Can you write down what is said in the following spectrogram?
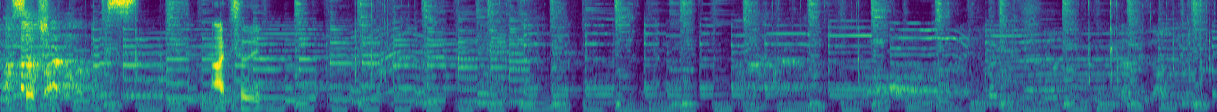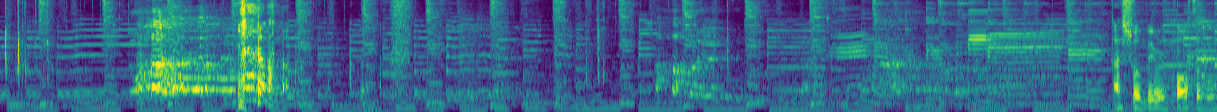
I'm such a. Actually. I shall be reportable.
